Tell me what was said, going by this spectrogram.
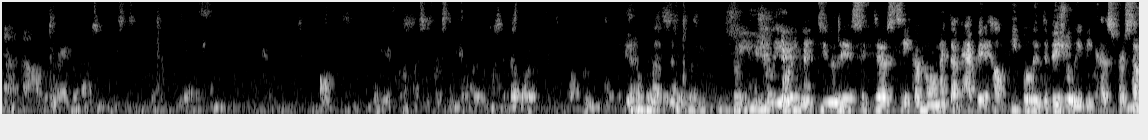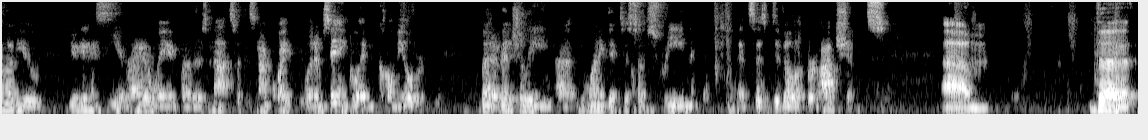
No, no, the regular. Yes. So usually when we do this, it does take a moment. I'm happy to help people individually because for some of you, you're gonna see it right away and for others not. So if it's not quite what I'm saying, go ahead and call me over. But eventually, uh, you wanna get to some screen that says developer options. Um, the,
